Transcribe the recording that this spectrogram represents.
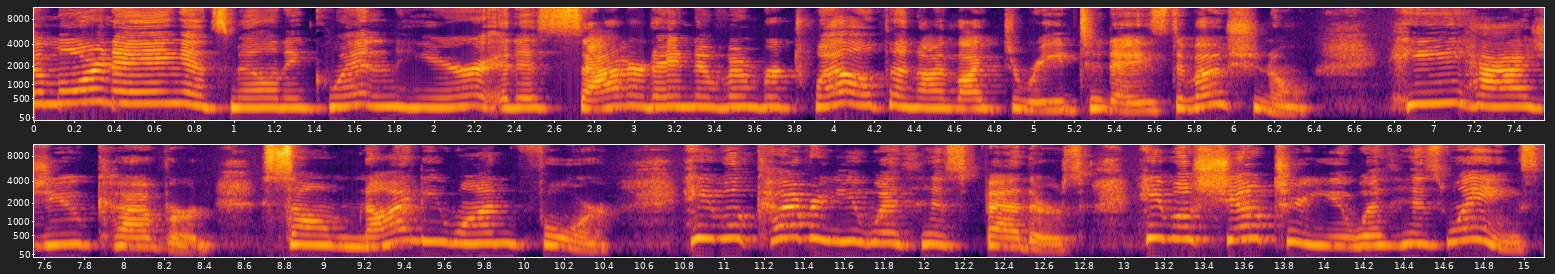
Good morning, it's Melanie Quinton here. It is Saturday, November 12th, and I'd like to read today's devotional. He has you covered. Psalm 91 4. He will cover you with his feathers, he will shelter you with his wings.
